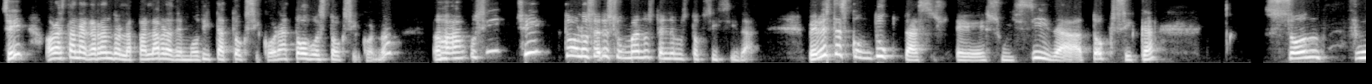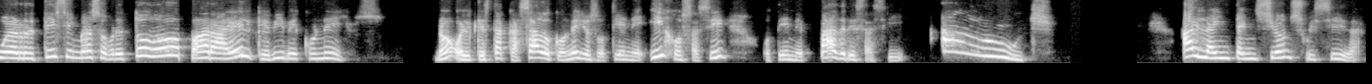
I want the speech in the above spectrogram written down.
¿sí? Ahora están agarrando la palabra de modita tóxico, ahora todo es tóxico, ¿no? Ajá, pues sí, sí, todos los seres humanos tenemos toxicidad. Pero estas conductas eh, suicida, tóxica, son fuertísimas, sobre todo para el que vive con ellos, ¿no? O el que está casado con ellos, o tiene hijos así, o tiene padres así. ¡Auch! Hay la intención suicida.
